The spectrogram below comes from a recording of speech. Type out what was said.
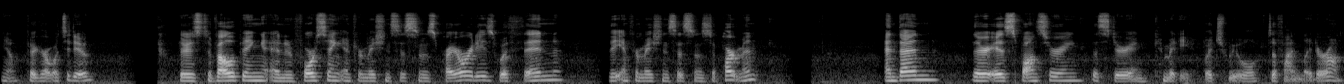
you know figure out what to do. There's developing and enforcing information systems priorities within the information systems department. And then there is sponsoring the steering committee, which we will define later on.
